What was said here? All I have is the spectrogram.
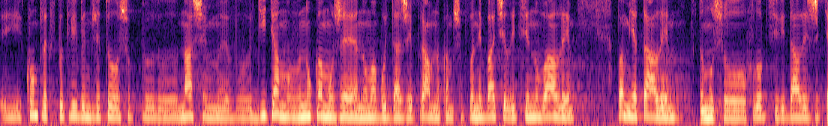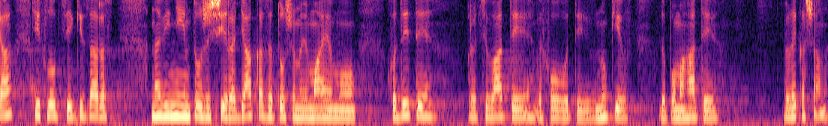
І комплекс потрібен для того, щоб е, нашим е, дітям, внукам, уже, ну, мабуть, навіть і правнукам, щоб вони бачили, цінували, пам'ятали. Тому що хлопці віддали життя. Ті хлопці, які зараз на війні, їм теж щира дяка за те, що ми маємо ходити, працювати, виховувати внуків, допомагати. Велика шана.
